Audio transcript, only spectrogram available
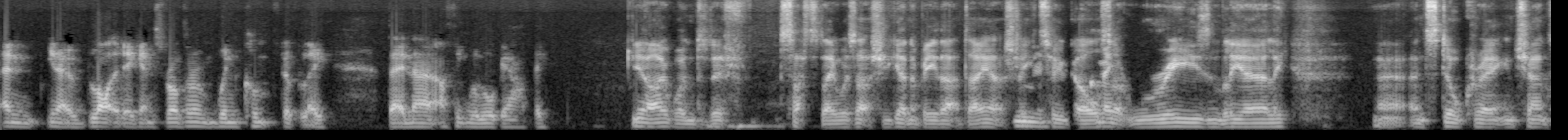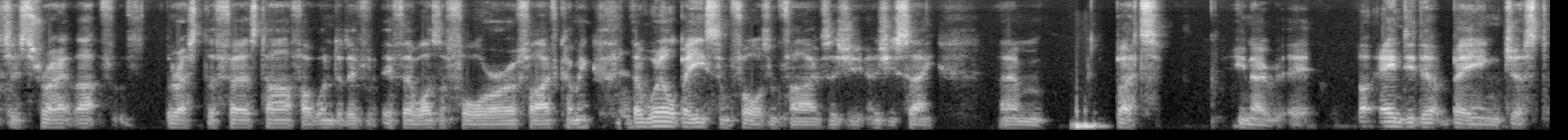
and you know, like against Rotherham, win comfortably, then uh, I think we'll all be happy. Yeah, I wondered if Saturday was actually going to be that day. Actually, mm. two goals I mean, reasonably early, uh, and still creating chances throughout that the rest of the first half. I wondered if, if there was a four or a five coming. Yeah. There will be some fours and fives, as you as you say, um, but you know it ended up being just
